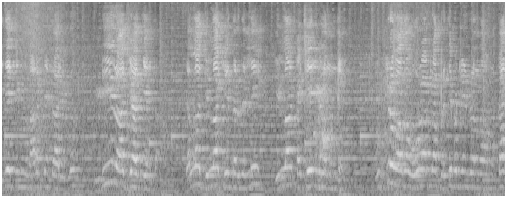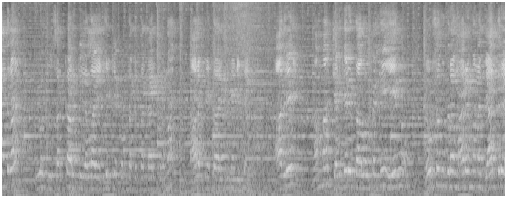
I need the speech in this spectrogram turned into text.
ಇದೇ ತಿಂಗಳು ನಾಲ್ಕನೇ ತಾರೀಕು ಇಡೀ ರಾಜ್ಯಾದ್ಯಂತ, ಎಲ್ಲ ಜಿಲ್ಲಾ ಕೇಂದ್ರದಲ್ಲಿ ಜಿಲ್ಲಾ ಕಚೇರಿಗಳ ಮುಂದೆ ಉಗ್ರವಾದ ಹೋರಾಟ ಪ್ರತಿಭಟನೆಗಳನ್ನು ಮುಖಾಂತರ ಇವತ್ತು ಸರ್ಕಾರಕ್ಕೆ ಎಲ್ಲ ಎಚ್ಚರಿಕೆ ಕೊಡ್ತಕ್ಕಂಥ ಕಾರ್ಯಕ್ರಮ ನಾಲ್ಕನೇ ತಾರೀಕು ನಡೀತಾ ಇದೆ. ಆದರೆ ನಮ್ಮ ಚಳ್ಳಕೆರೆ ತಾಲೂಕಲ್ಲಿ ಏನು ಗೌರಸಮುದ್ರ ಮಾರಮ್ಮನ ಜಾತ್ರೆ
